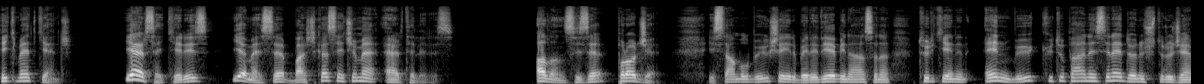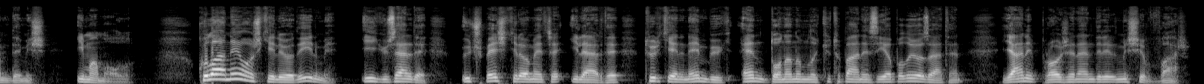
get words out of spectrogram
Hikmet Genç Yerse keriz, yemezse başka seçime erteleriz. Alın size proje. İstanbul Büyükşehir Belediye binasını Türkiye'nin en büyük kütüphanesine dönüştüreceğim demiş İmamoğlu. Kulağa ne hoş geliyor değil mi? İyi güzel de 3-5 kilometre ileride Türkiye'nin en büyük, en donanımlı kütüphanesi yapılıyor zaten. Yani projelendirilmişi var.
